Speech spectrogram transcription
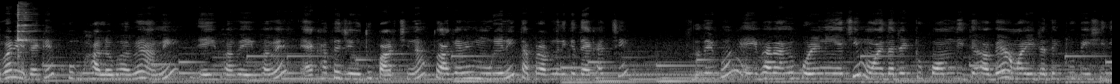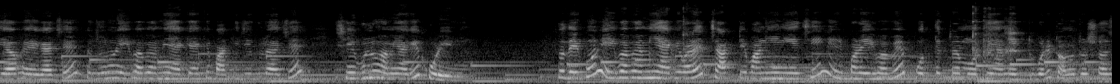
এবার এটাকে খুব ভালোভাবে আমি এইভাবে এইভাবে এক হাতে যেহেতু পারছি না, তো আগে আমি মুড়ে নিই, তারপর আপনাদেরকে দেখাচ্ছি। তো দেখুন, এইভাবে আমি করে নিয়েছি, ময়দাটা একটু কম দিতে হবে, আমার এটাতে একটু বেশি দেওয়া হয়ে গেছে। তো চলুন, এইভাবে আমি একে একে বাকি যেগুলো আছে, সেগুলো আমি আগে করে নিই। তো দেখুন, এইভাবে আমি একেবারে চারটে বানিয়ে নিয়েছি, এরপরে এইভাবে প্রত্যেকটার মধ্যে আমি একটু করে টমেটো সস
